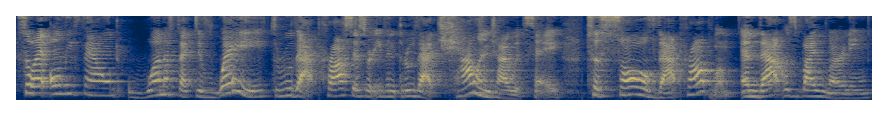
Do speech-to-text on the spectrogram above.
So I only found one effective way through that process or even through that challenge, I would say, to solve that problem. And that was by learning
